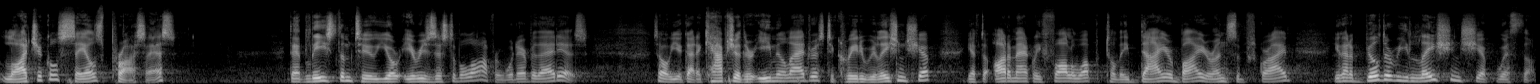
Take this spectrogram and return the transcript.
logical sales process that leads them to your irresistible offer, whatever that is. So you've got to capture their email address to create a relationship. You have to automatically follow up until they die or buy or unsubscribe. You've got to build a relationship with them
